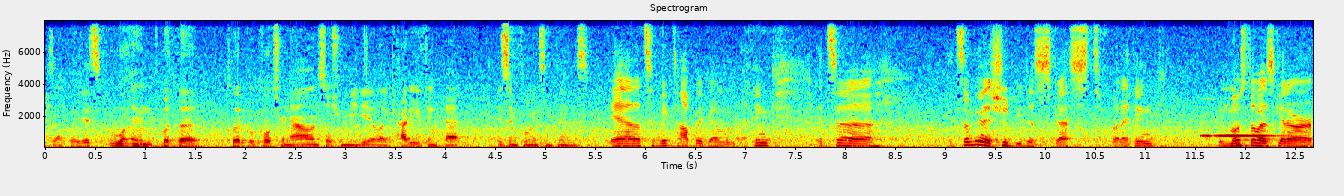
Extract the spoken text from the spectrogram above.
Exactly. It's and with the political culture now and social media, like how do you think that is influencing things? Yeah, that's a big topic. Um, I think it's a it's something that should be discussed, but I think I mean, most of us get our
